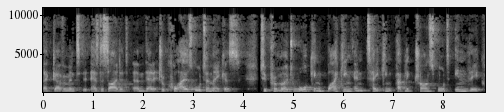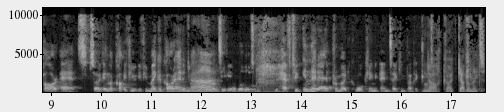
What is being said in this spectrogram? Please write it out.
a government has decided um, that it requires automakers to promote walking, biking, and taking public transport in their car ads. So, in the car, if you if you make a car ad and you want to put it on ah. TV or billboards, you have to in that ad promote walking and taking public oh, transport. Oh God, government!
